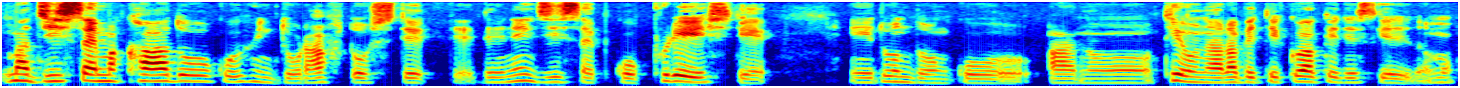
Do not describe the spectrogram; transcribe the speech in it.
まあ、実際、まあ、カードをこういうふうにドラフトしてって、でね、実際こう、プレイして、えー、どんどんこう、あの、手を並べていくわけですけれども、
